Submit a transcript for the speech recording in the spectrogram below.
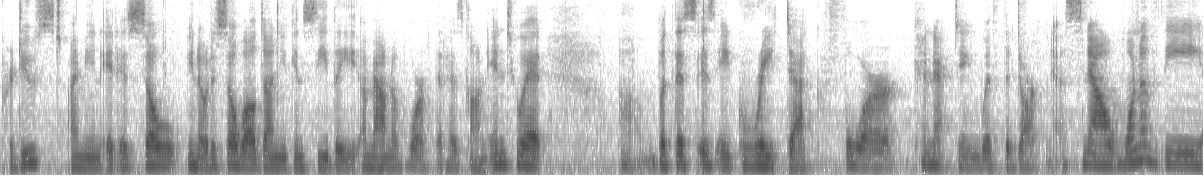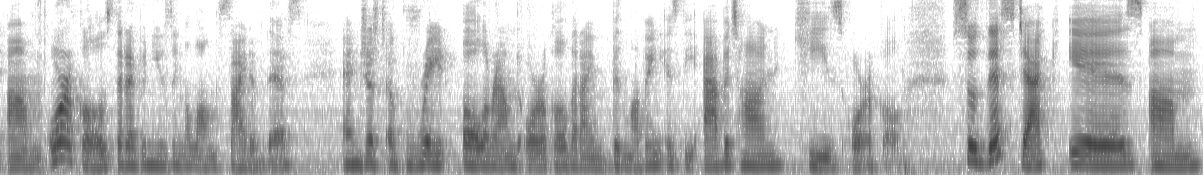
produced. I mean, it is so, you know, it is so well done. You can see the amount of work that has gone into it. Um, but this is a great deck for connecting with the darkness. Now, one of the um, oracles that I've been using alongside of this, and just a great all-around oracle that I've been loving, is the Abaton Keys Oracle. So this deck is um,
